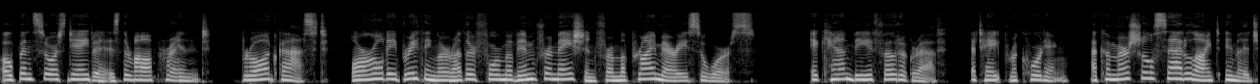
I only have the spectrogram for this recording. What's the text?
Open source data is the raw print, broadcast, oral debriefing or other form of information from a primary source. It can be a photograph, a tape recording, a commercial satellite image,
